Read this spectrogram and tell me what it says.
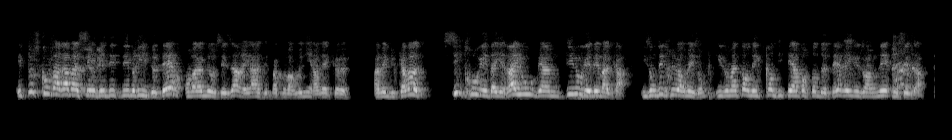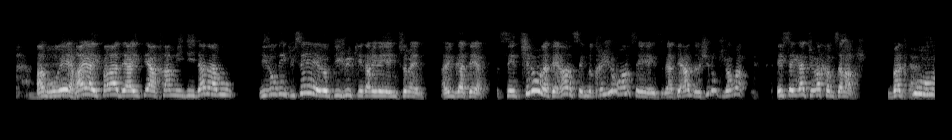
et tout ce qu'on va ramasser des, débris de terre, on va l'amener au César, et là, ce n'est pas qu'on va revenir avec, euh, avec du cavode. Si ils ont détruit leur maison, ils ont maintenant des quantités importantes de terre et ils les ont amenés au César. Ils ont dit, tu sais, le petit juif qui est arrivé il y a une semaine, avec de la terre. C'est chez nous la terre, hein, c'est de notre région, hein, c'est la terre de chez nous, tu vas voir. Essaye là, tu vas voir comme ça marche. Batkou.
